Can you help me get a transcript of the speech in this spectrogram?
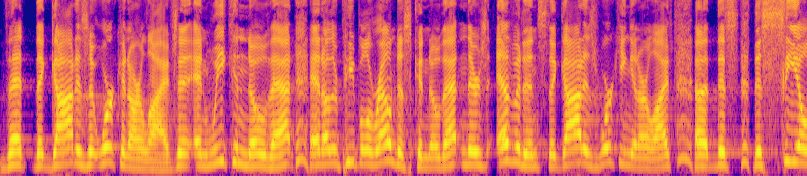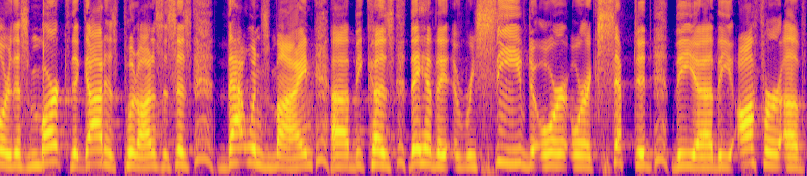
that, that God is at work in our lives. And we can know that, and other people around us can know that. And there's evidence that God is working in our lives. Uh, this, this seal or this mark that God has put on us that says, that one's mine, uh, because they have uh, received or, or accepted the, uh, the offer of,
